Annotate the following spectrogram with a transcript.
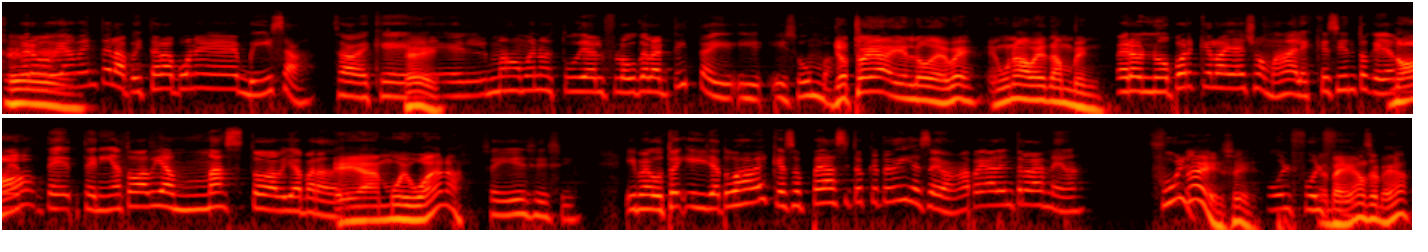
Pero Eh. obviamente la pista la pone Visa, ¿sabes? Que Hey. él más o menos estudia el flow del artista y, y- y zumba. Yo estoy ahí en lo de B, en una B también. Pero no porque lo haya hecho mal, es que siento que ella No. todavía te- tenía todavía más todavía para dar. Ella es muy buena. Sí, sí, sí. Y me gustó. Y ya tú vas a ver que esos pedacitos que te dije se van a pegar entre las nenas. Full. Sí, sí. Full, full, Se full. pegan, se pegan.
